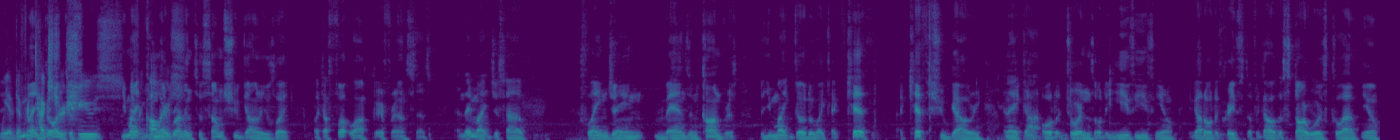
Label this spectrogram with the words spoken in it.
we have different might go texture into- shoes You might different you might run into some shoe galleries like like a Foot Locker, for instance, and they might just have plain Jane Vans and Converse. But you might go to like a Kith, a Kith shoe gallery, and they got all the Jordans, all the Yeezys, you know, they got all the crazy stuff. They got all the Star Wars collab, you know,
